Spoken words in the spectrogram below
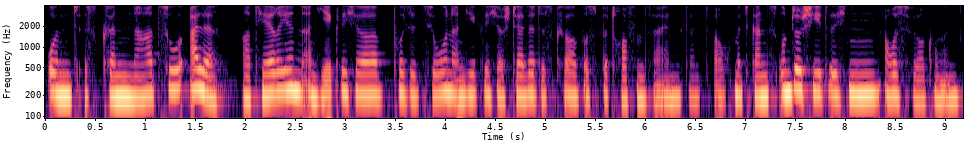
Und es können nahezu alle Arterien an jeglicher Position, an jeglicher Stelle des Körpers betroffen sein. Und auch mit ganz unterschiedlichen Auswirkungen.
